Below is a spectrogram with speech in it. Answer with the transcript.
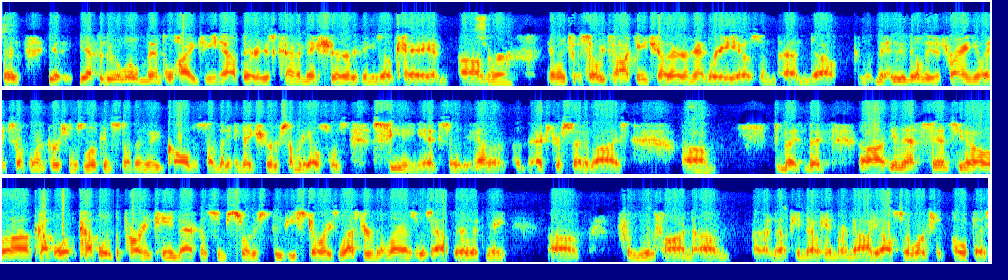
you, you you have to do a little mental hygiene out there to just kind of make sure everything's okay. And um, sure. And we so we talk to each other and had radios and and uh, the, the ability to triangulate. So if one person was looking at something, we'd call to somebody and make sure somebody else was seeing it, so we have a, an extra set of eyes. Um, but but uh, in that sense, you know, a couple a couple of the party came back with some sort of spooky stories. Lester Velez was out there with me uh, from MUFON. Um, I don't know if you know him or not. He also works with Opus,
